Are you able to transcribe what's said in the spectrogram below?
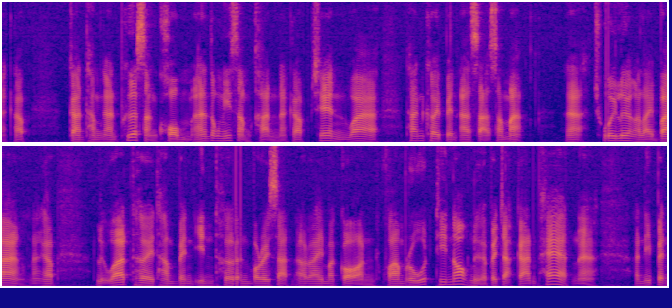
นะครับ การทำงานเพื่อสังคมอันตรงนี้สำคัญนะครับ เช่นว่าท่านเคยเป็นอาสาสมัครนะช่วยเรื่องอะไรบ้างนะครับ หรือว่าเคยทำเป็นอินเทอร์นบริษัทอะไรมาก่อน ความรู้ที่นอกเหนือไปจากการแพทย์นะอันนี้เป็น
